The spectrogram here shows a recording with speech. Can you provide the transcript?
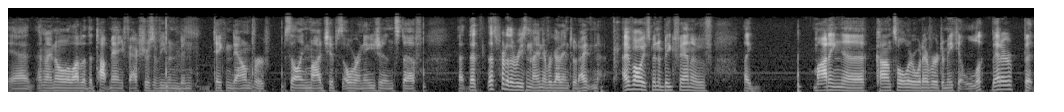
Yeah, and I know a lot of the top manufacturers have even been taken down for selling mod chips over in Asia and stuff. That, that's that's part of the reason I never got into it. I I've always been a big fan of like modding a console or whatever to make it look better, but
